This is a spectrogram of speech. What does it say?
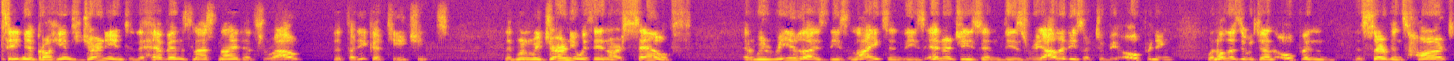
Sayyidina Ibrahim's journey into the heavens last night and throughout the tariqah teachings that when we journey within ourself and we realize these lights and these energies and these realities are to be opening, when Allah open the servant's heart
